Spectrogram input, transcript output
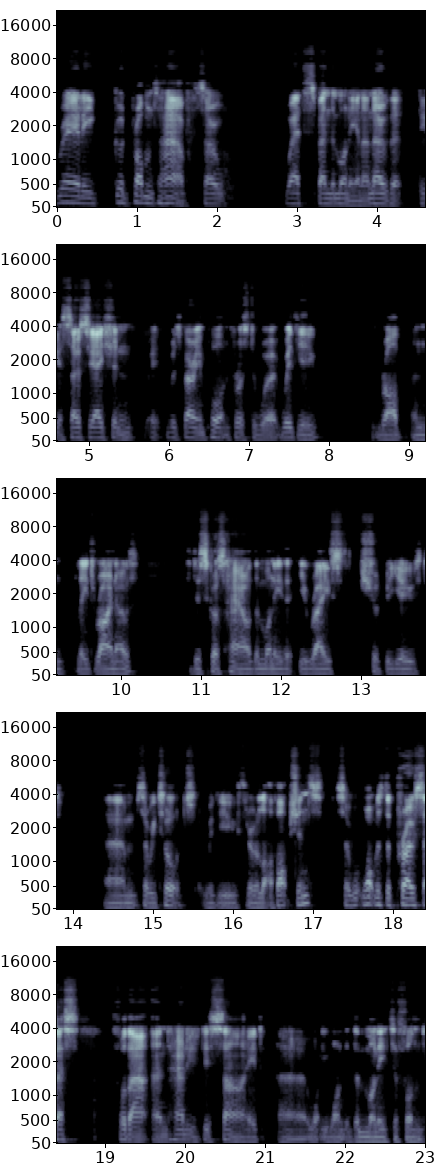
really good problem to have. So where to spend the money? And I know that the association it was very important for us to work with you, Rob and Leeds Rhinos, to discuss how the money that you raised should be used. Um, so we talked with you through a lot of options. So what was the process for that, and how did you decide uh, what you wanted the money to fund?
